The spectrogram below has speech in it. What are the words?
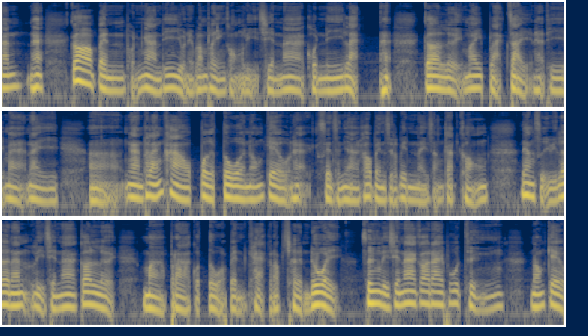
นั้นนะฮะ ก็เป็นผลงานที่อยู่ในรำเพลงของหลี่เชียนหน้าคนนี้แหละก็เลยไม่แปลกใจนะที่มาในงานแถลงข่าวเปิดตัวน้องเกลนะฮะเซ็นสัญญาเข้าเป็นศิลปินในสังกัดของเรื่องสื่อวิลเลอร์นั้นหลีเชน่าก็เลยมาปรากฏตัวเป็นแขกรับเชิญด้วย ซึ่งหลีเชน่าก็ได้พูดถึงน้องเกล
